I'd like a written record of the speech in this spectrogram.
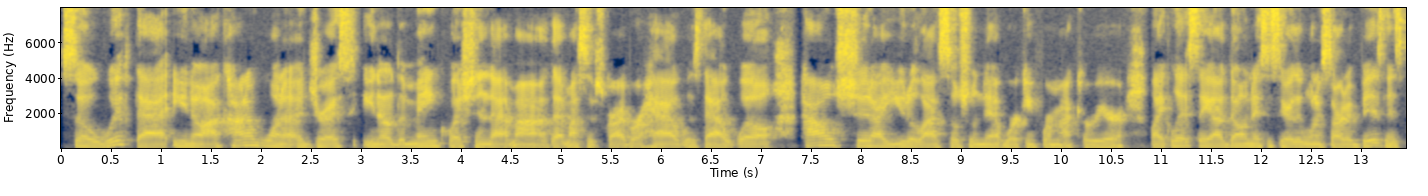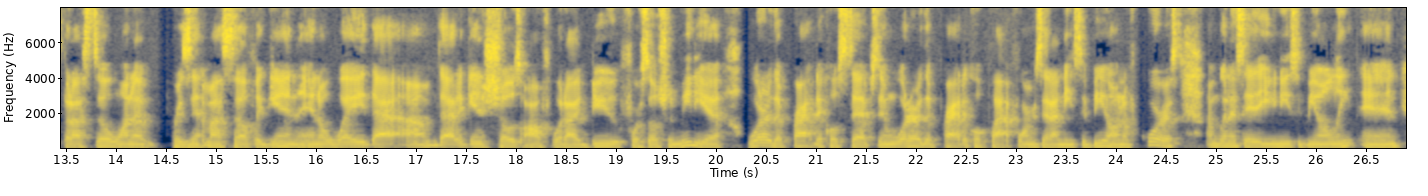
So with that, you know, I kind of want to address, you know, the main question that my that my subscriber had was that, well, how should I utilize social networking for my career? Like let's say I don't necessarily want to start a business, but I still want to present myself again in a way that um, that again shows off what I do for social media. What are the practical steps and what are the practical platforms that I need to be on? Of course, I'm going to say that you need to be on LinkedIn.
